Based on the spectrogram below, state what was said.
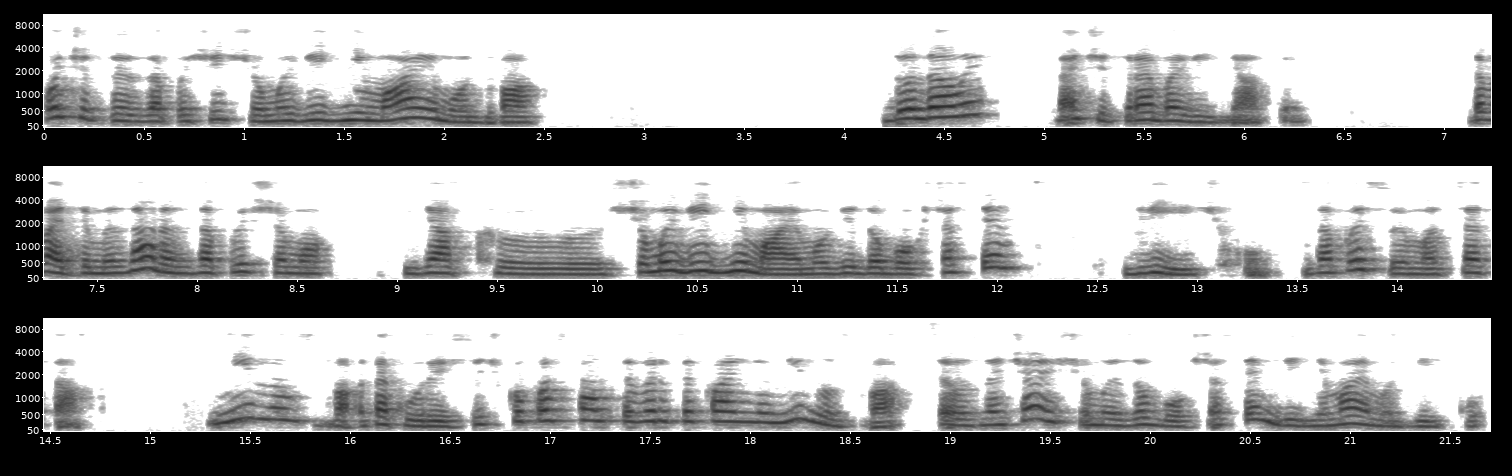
хочете запишіть, що ми віднімаємо 2. Додали, значить треба відняти. Давайте ми зараз запишемо, як, е, що ми віднімаємо від обох частин двієчку. Записуємо це так. Мінус 2. Таку рисочку поставте вертикально, мінус 2. Це означає, що ми з обох частин віднімаємо двійку.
